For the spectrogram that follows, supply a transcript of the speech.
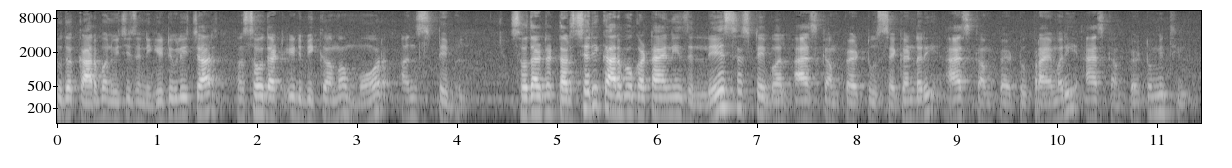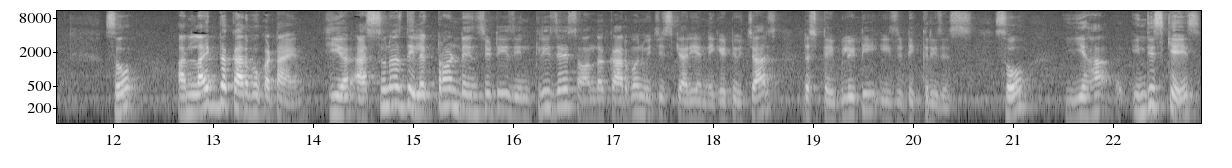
to the carbon which is negatively charged so that it become a more unstable. So that a tertiary carbocation is less stable as compared to secondary, as compared to primary, as compared to methyl. So unlike the carbocation, here as soon as the electron density is increases on the carbon which is carry a negative charge, the stability is decreases. So in this case,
